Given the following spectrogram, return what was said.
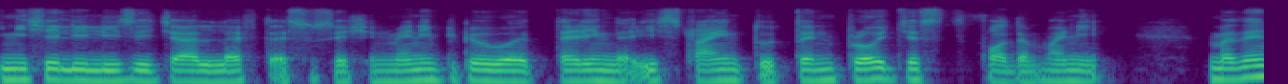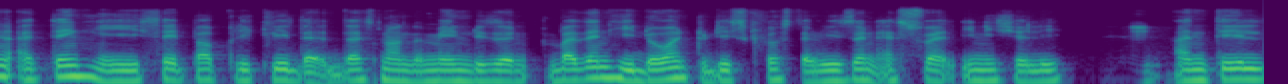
initially Lee Zii Jia left the association. Many people were telling that he's trying to turn pro just for the money. But then I think he said publicly that that's not the main reason. But then he don't want to disclose the reason as well initially until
